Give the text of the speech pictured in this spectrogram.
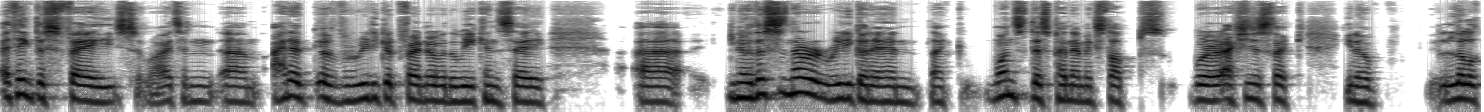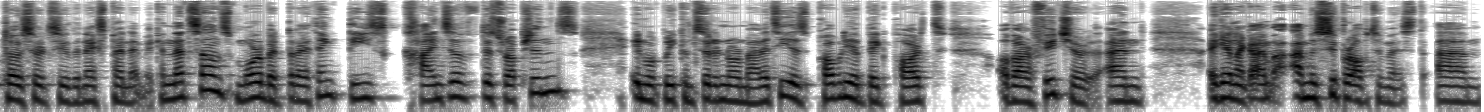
I think this phase, right? And um, I had a, a, really good friend over the weekend say, uh, you know, this is never really going to end. Like once this pandemic stops, we're actually just like you know a little closer to the next pandemic. And that sounds morbid, but I think these kinds of disruptions in what we consider normality is probably a big part of our future. And again, like I'm, I'm a super optimist. Um,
